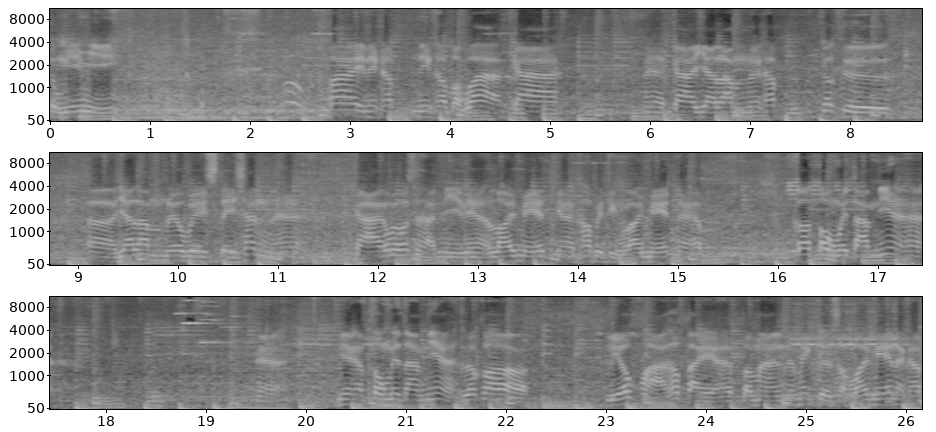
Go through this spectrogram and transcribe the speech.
ตรงนี้มีป้ายนะครับนี่เขาบอกว่ากากายาลัมนะครับ ก็คืออยาลัม railway station นะฮะ ga ก็แปลว่าสถานีเนี่ยร้อยเมตรเนี่ยเข้าไปถึงร้อยเมตรนะครับ ก็ตรงไปตามนี้ฮะ เนี่ยครับตรงไปตามเนี้ยแล้วก็เลี้ยวขวาเข้าไปครับประมาณไม่เกิน 200 เมตรนะครับ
